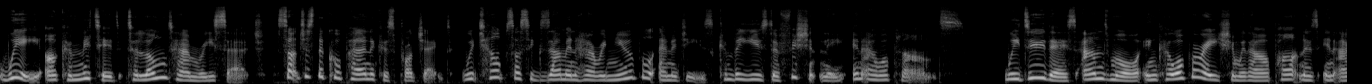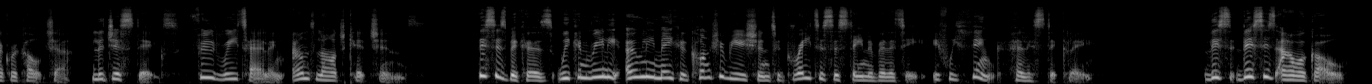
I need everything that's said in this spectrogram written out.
We are committed to long term research, such as the Copernicus Project, which helps us examine how renewable energies can be used efficiently in our plants. We do this and more in cooperation with our partners in agriculture, logistics, food retailing, and large kitchens. This is because we can really only make a contribution to greater sustainability if we think holistically. This, this is our goal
